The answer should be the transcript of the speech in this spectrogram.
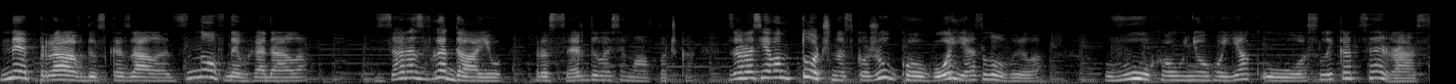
Неправду сказала, знов не вгадала. Зараз вгадаю, розсердилася мавпочка. Зараз я вам точно скажу, кого я зловила. Вуха у нього, як у ослика, це раз.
